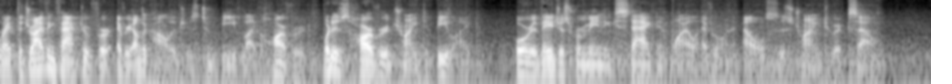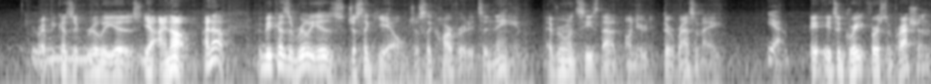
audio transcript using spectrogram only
Right, the driving factor for every other college is to be like Harvard. What is Harvard trying to be like? Or are they just remaining stagnant while everyone else is trying to excel? right? Because it really is. Yeah, I know, I know. Because it really is just like Yale, just like Harvard. It's a name. Everyone sees that on your their resume. Yeah. It, it's a great first impression.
